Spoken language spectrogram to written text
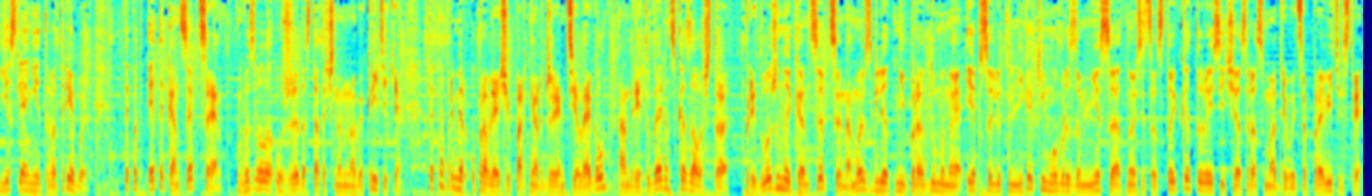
если они этого требуют. Так вот, эта концепция вызвала уже достаточно много критики. Так, например, управляющий партнер GMT Legal Андрей Тугарин сказал, что «предложенная концепция, на мой взгляд, непродуманная и абсолютно никаким никаким образом не соотносится с той, которая сейчас рассматривается в правительстве.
